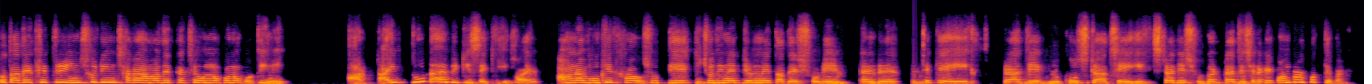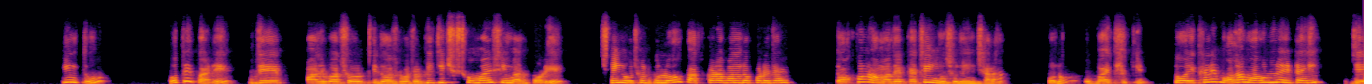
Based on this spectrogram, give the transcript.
তো তাদের ক্ষেত্রে ইনসুলিন ছাড়া আমাদের কাছে অন্য কোনো গতি নেই। আর টাইপ টু ডায়াবেটিসে কি হয়? আমরা মুখে খাওয়া ওষুধ দিয়ে কিছুদিনের জন্য তাদের শরীর থেকে এক্সট্রা যে গ্লুকোজটা আছে এক্সট্রা যে সুগারটা আছে, সেটাকে কন্ট্রোল করতে পারে। কিন্তু হতে পারে যে পাঁচ বছর কি দশ বছর কি কিছু সময় সীমার পরে সেই ওষুধগুলো কাজ করা বন্ধ করে দেয়। তখন আমাদের কাছে ইনসুলিন ছাড়া কোনো উপায় থাকে তো এখানে বলা বাহুল্য এটাই যে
